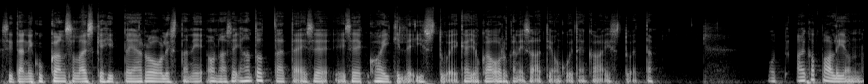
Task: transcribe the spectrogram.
sitä niin kuin kansalaiskehittäjän roolista, niin onhan se ihan totta, että ei se, ei se kaikille istu, eikä joka organisaation kuitenkaan istu. Että Mutta aika paljon,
